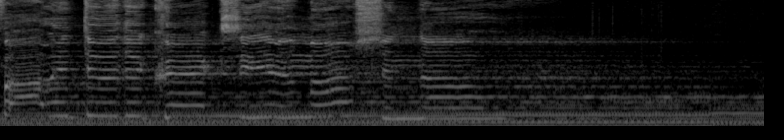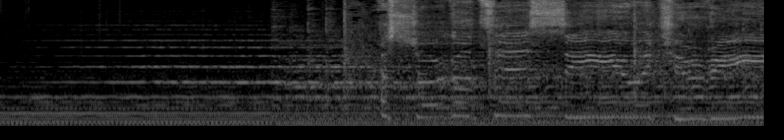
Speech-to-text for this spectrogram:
Falling through the cracks, emotional. To see what your reasons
